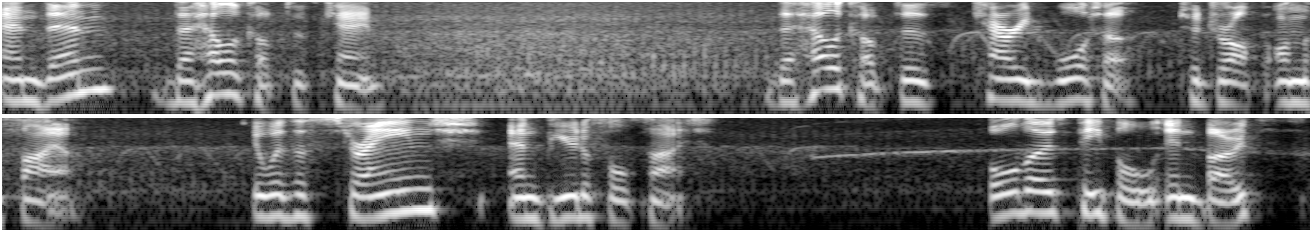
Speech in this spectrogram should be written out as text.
And then the helicopters came. The helicopters carried water to drop on the fire. It was a strange and beautiful sight. All those people in boats,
